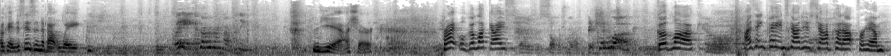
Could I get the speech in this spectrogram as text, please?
Okay, this isn't about weight. Wait, I thought we were talking about money. Yeah, sure. Right, well, good luck, guys. Ellie's is so much more fish. Good luck. Good luck. I think Peyton's got his job cut out for him.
